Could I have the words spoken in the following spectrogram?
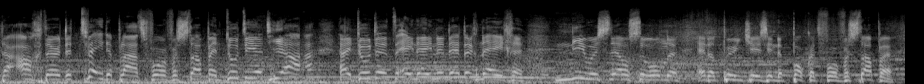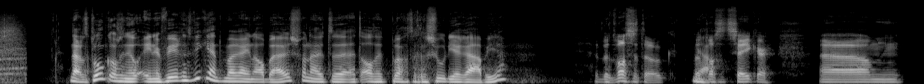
Daarachter de tweede plaats voor Verstappen. En doet hij het? Ja, hij doet het. 1.31.9. Nieuwe snelste ronde. En dat puntje is in de pocket voor Verstappen. Nou, dat klonk als een heel enerverend weekend, Marijn Albuis, vanuit uh, het altijd prachtige Saudi-Arabië. Dat was het ook. Dat ja. was het zeker. Um,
